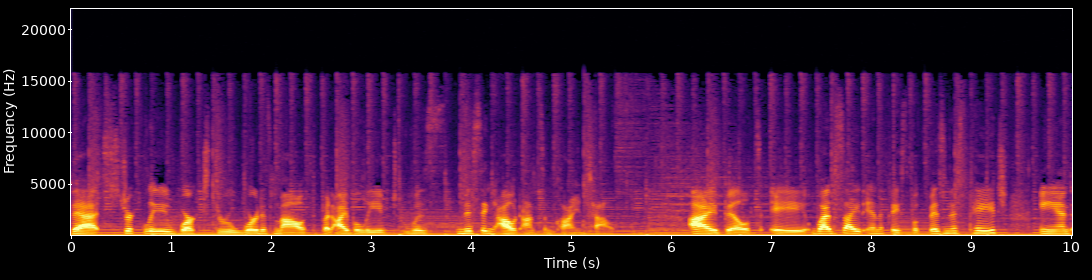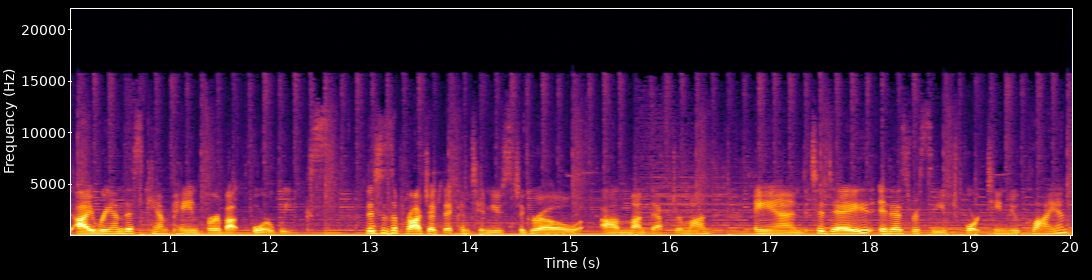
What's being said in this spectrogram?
that strictly worked through word of mouth, but I believed was missing out on some clientele. I built a website and a Facebook business page, and I ran this campaign for about four weeks. This is a project that continues to grow um, month after month, and today it has received 14 new clients,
